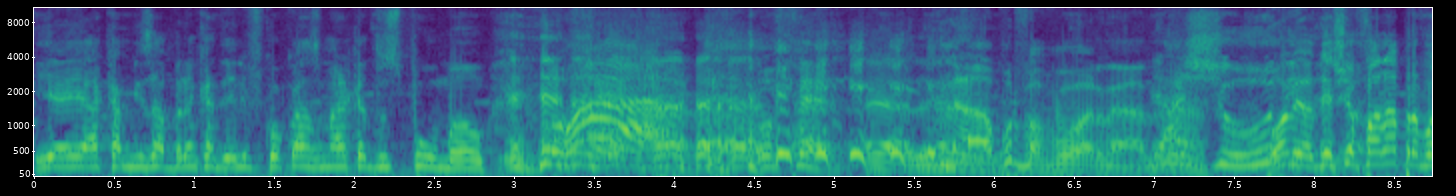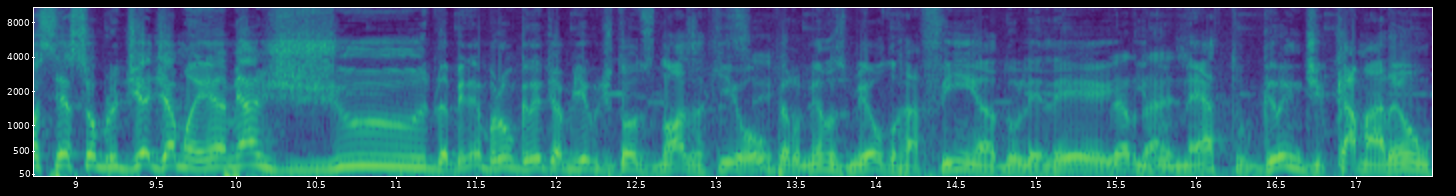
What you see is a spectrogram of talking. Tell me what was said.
e aí a camisa branca dele ficou com as marcas dos pulmão. Ô, Fé, Não, por favor, não. me não. ajuda. Ô, meu, deixa eu falar pra você sobre o dia de amanhã. Me ajuda. Me lembrou um grande amigo de todos nós aqui, ou pelo menos meu, do Rafinha, do Lelê e do Neto. Grande Camarão.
